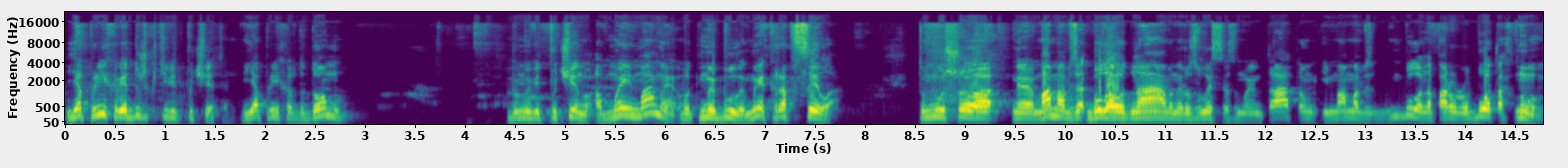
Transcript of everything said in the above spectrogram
Я приїхав, я дуже хотів відпочити. Я приїхав додому, думаю, відпочину. А в моєї мами, от ми були, ми як рапсила. Тому що е, мама була одна, вони розвелися з моїм татом, і мама була на пару роботах. Ну,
